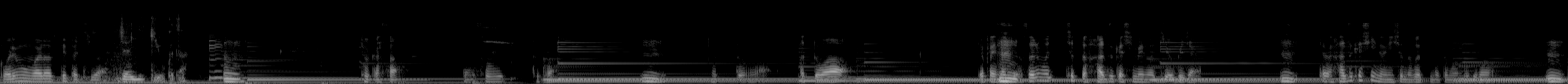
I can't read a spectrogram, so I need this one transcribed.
俺も笑ってた気は。じゃあいい記憶だ。うん。とかさ、そうとか、うん。あとは、あとは、やっぱりなんうんかそれもちょっと恥ずかしめの記憶じゃん。うん。多分恥ずかしいのに一緒に残ってんだと思うんだけど、うん。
